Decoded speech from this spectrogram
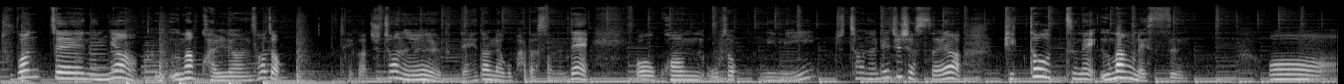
두 번째는요, 그 음악 관련 서적 제가 추천을 그때 해달라고 받았었는데, 어, 권오석 님이 추천을 해주셨어요. 빅터 우튼의 음악 레슨. 어,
